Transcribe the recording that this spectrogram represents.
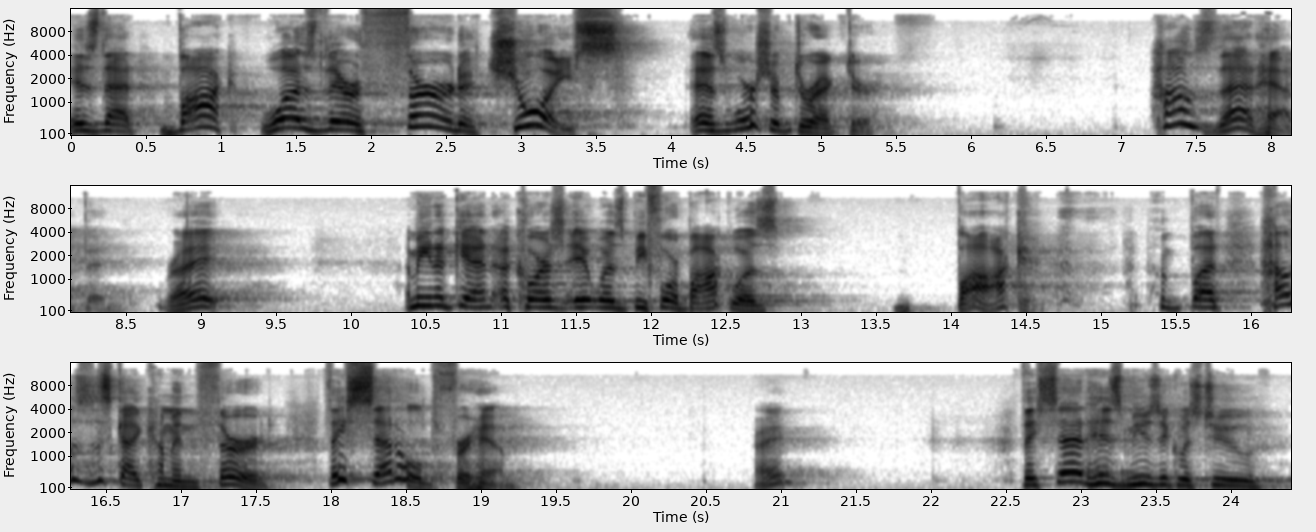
is that Bach was their third choice as worship director. How's that happen, right? I mean, again, of course, it was before Bach was Bach, but how's this guy come in third? They settled for him, right? They said his music was too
